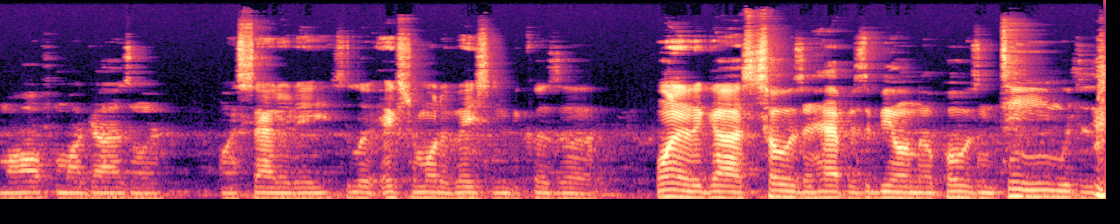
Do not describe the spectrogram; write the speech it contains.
my all for my guys on on Saturday. It's a little extra motivation because uh, one of the guys chosen happens to be on the opposing team, which is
